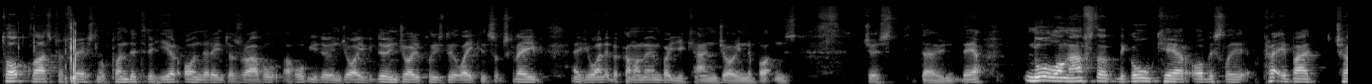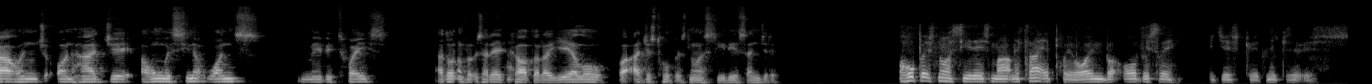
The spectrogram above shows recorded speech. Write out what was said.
top class professional punditry here on the Rangers Rabble. I hope you do enjoy. If you do enjoy, please do like and subscribe. And if you want to become a member, you can join the buttons just down there. No long after the goal Kerr, obviously, pretty bad challenge on Hagi. I only seen it once, maybe twice. I don't know if it was a red card or a yellow, but I just hope it's not a serious injury. I hope it's not serious, Martin. He tried to play on, but obviously he just couldn't because it was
